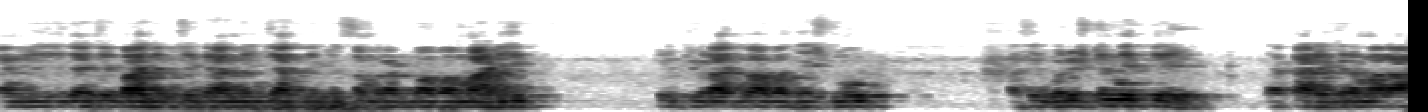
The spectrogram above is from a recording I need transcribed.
सांगली जिल्ह्याचे भाजपचे ग्रामीणचे अध्यक्ष सम्राट बाबा माडी पृथ्वीराज बाबा देशमुख असे वरिष्ठ नेते या कार्यक्रमाला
